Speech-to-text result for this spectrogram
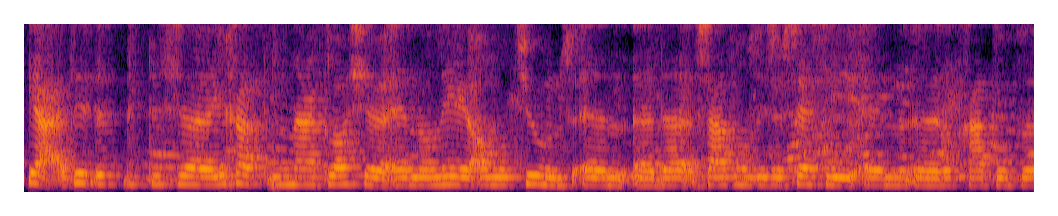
Ja, het is, het, is, eh, je gaat naar een klasje en dan leer je allemaal tunes. En eh daar- s'avonds is er sessie en eh, dat gaat tot, eh,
